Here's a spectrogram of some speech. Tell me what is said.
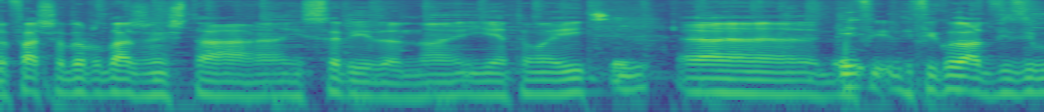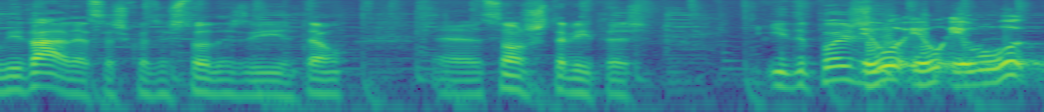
a faixa de rodagem está inserida, não é? E então aí, difi- dificuldade de visibilidade, essas coisas todas, e então ah, são restritas. E depois... Eu, eu, eu,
